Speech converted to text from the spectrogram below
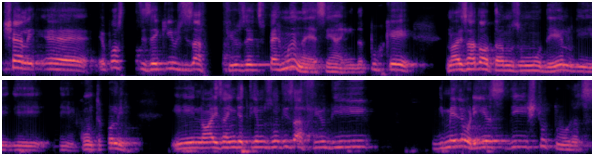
Michele, é, eu posso dizer que os desafios eles permanecem ainda, porque nós adotamos um modelo de, de, de controle e nós ainda tínhamos um desafio de de melhorias de estruturas.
